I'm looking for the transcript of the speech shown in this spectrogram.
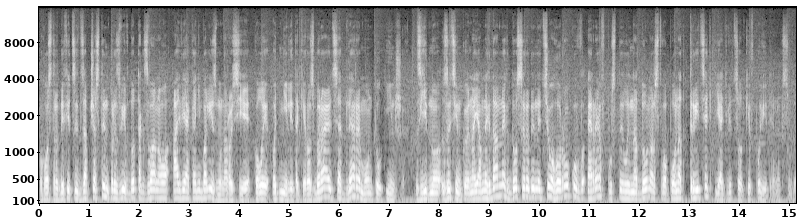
Гострий дефіцит запчастин призвів до так званого авіаканібалізму на Росії, коли одні літаки розбираються для ремонту інших. Згідно з оцінкою наявних даних, до середини цього року в РФ пустили на донорство понад 35% повітряних суден.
